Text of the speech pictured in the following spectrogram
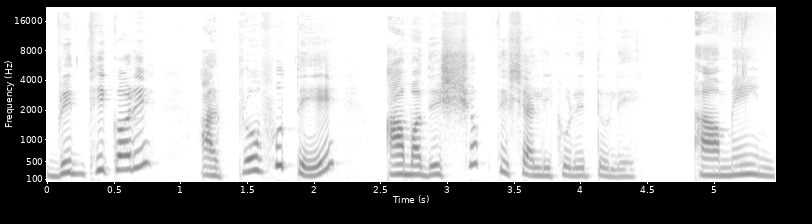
বৃদ্ধি করে আর প্রভুতে আমাদের শক্তিশালী করে তোলে। আমেন।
